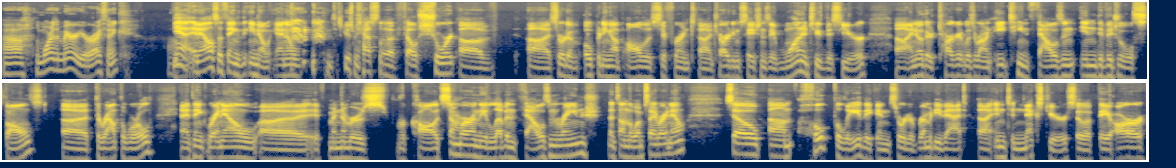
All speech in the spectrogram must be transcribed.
uh, the more the merrier, I think. Um, yeah, and I also think that, you know, I know, excuse me, Tesla fell short of uh, sort of opening up all those different uh, charging stations they wanted to this year. Uh, I know their target was around 18,000 individual stalls uh, throughout the world. And I think right now, uh, if my numbers recall, it's somewhere in the 11,000 range that's on the website right now. So um, hopefully they can sort of remedy that uh, into next year. So if they are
